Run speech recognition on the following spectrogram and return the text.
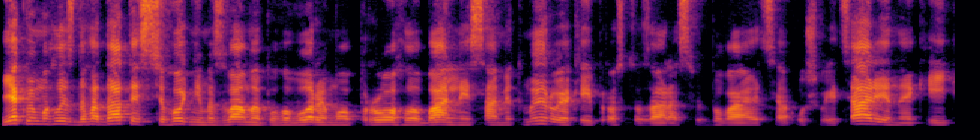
Як ви могли здогадатись, сьогодні ми з вами поговоримо про глобальний саміт миру, який просто зараз відбувається у Швейцарії, на який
